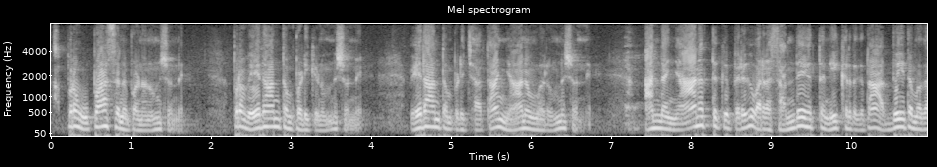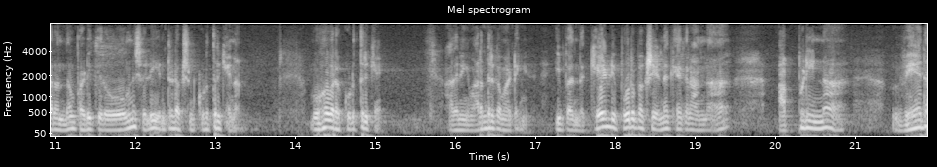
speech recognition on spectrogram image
அப்புறம் உபாசனை பண்ணணும்னு சொன்னேன். அப்புறம் வேதாந்தம் படிக்கணும்னு சொன்னேன். வேதாந்தம் படித்தா தான் ஞானம் வரும்னு சொன்னேன். அந்த ஞானத்துக்கு பிறகு வர்ற சந்தேகத்தை நீக்கிறதுக்கு தான் அத்வைத மகரந்தம் படிக்கிறோம்னு சொல்லி இன்ட்ரடக்ஷன் கொடுத்துருக்கேன் நான். முகவரை கொடுத்துருக்கேன். அதை நீங்கள் மறந்துருக்க மாட்டீங்க. இப்போ இந்த கேள்வி பூர்வபக்ஷம் என்ன கேட்குறான்னா அப்படின்னா வேத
